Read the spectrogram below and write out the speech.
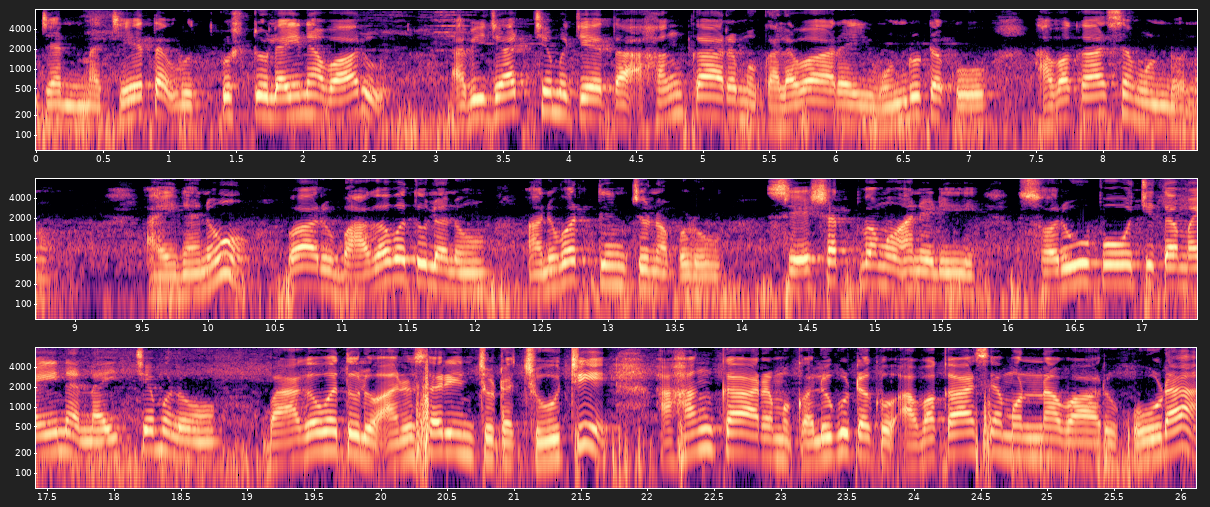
జన్మచేత ఉత్కృష్టులైన వారు అభిజాత్యము చేత అహంకారము కలవారై ఉండుటకు అవకాశముండును. అయినను వారు భాగవతులను అనువర్తించునప్పుడు శేషత్వము అనేది స్వరూపోచితమైన నైత్యమును భాగవతులు అనుసరించుట చూచి అహంకారము కలుగుటకు అవకాశమున్నవారు కూడా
